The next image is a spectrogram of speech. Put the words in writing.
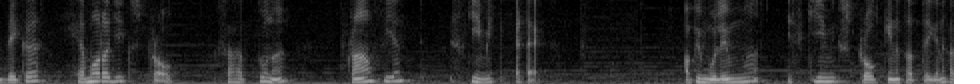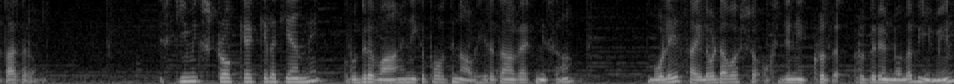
දෙක හෙමෝරජික් ස්ට්‍රෝක් සහ තුන ට්‍රන්සියන්ට් ස්කීමික් ඇටැක් අපි මුලින්ම ස්කීමික් ස්ට්‍රෝක් කියන තත්වය ගැන කතා කරමු. ස්කීමික් ස්ට්‍රෝක්කයක් කියලා කියන්නේ රුද්‍ර වාහනික පවතින අවහිරතාවයක් නිසා මොලේ සයිලෝඩ අවශ්‍ය ඔක්සිජනී කෘත රුදුරය නොලබීමෙන්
